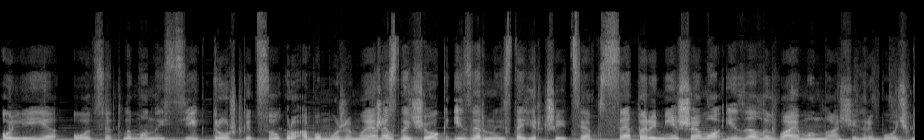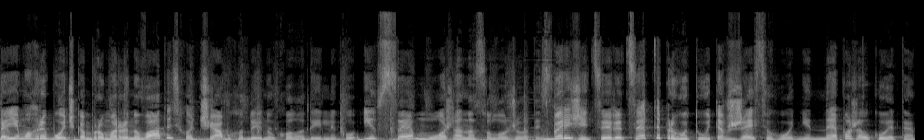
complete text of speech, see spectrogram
олія, оцет, лимонний сік, трошки цукру або може меду, часничок і зерниста гірчиця. Все перемішуємо і заливаємо наші грибочки. Даємо грибочкам промаринуватись хоча б годину в холодильнику, і все можна насолоджуватись. Збережіть цей рецепт і приготуйте вже сьогодні. Не пожалкуєте.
